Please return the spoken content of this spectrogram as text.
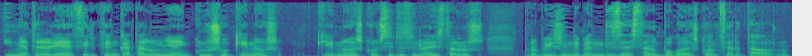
y me atrevería a decir que en Cataluña, incluso quien no, es, quien no es constitucionalista, los propios independentistas están un poco desconcertados. ¿no?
